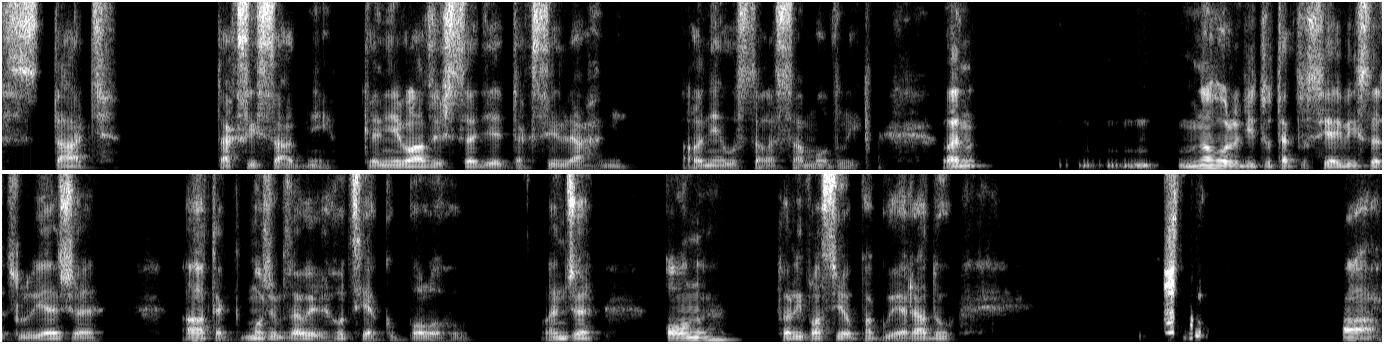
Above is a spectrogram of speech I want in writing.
stať, tak si sadni. Keď nevládzeš sedieť, tak si ľahni. Ale neustále sa modli. Len mnoho ľudí tu takto si aj vysvetľuje, že a tak môžem zaujať hociakú polohu. Lenže on, ktorý vlastne opakuje radu, a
